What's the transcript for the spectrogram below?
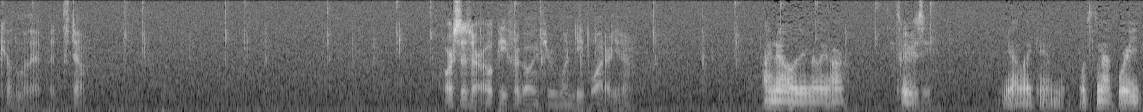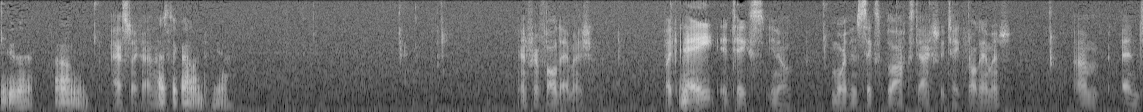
killed him with it, but still. Horses are OP for going through one deep water, you know. I know, they really are. It's Crazy. crazy. Yeah, like in, what's the map where you can do that? Um, Aztec Island. Aztec Island, yeah. And for fall damage. Like Mhm. A, it takes you know more than six blocks to actually take fall damage, um, and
